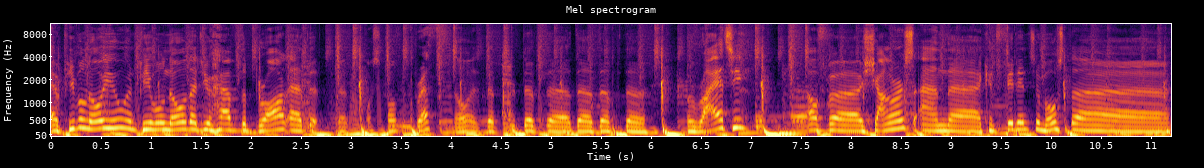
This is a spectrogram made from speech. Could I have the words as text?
uh, people know you and people know that you have the broad, uh, the, the what's it called, breadth, no, the the the the the, the variety of uh, genres and uh, can fit into most uh, uh,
